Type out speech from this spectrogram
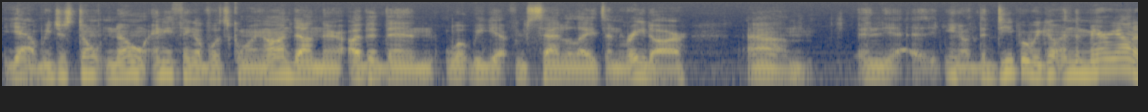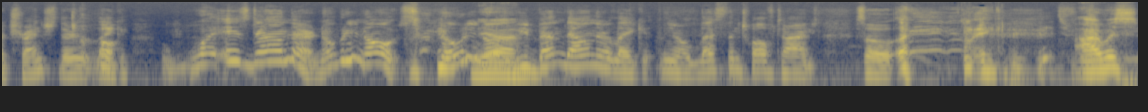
yeah we just don't know anything of what's going on down there other than what we get from satellites and radar. Um and yeah, uh, you know, the deeper we go in the Mariana Trench, they're oh. like, what is down there? Nobody knows. Nobody knows. Yeah. We've been down there like you know less than twelve times. So like, I was.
